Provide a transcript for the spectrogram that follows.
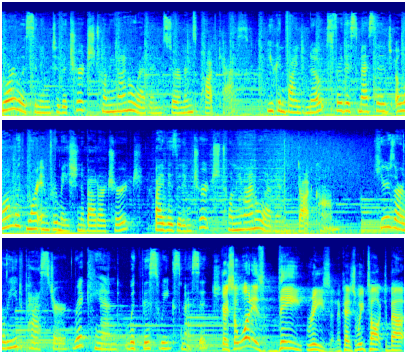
You're listening to the Church 2911 Sermons Podcast. You can find notes for this message along with more information about our church by visiting church2911.com. Here's our lead pastor, Rick Hand, with this week's message. Okay, so what is the reason? Okay, so we've talked about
